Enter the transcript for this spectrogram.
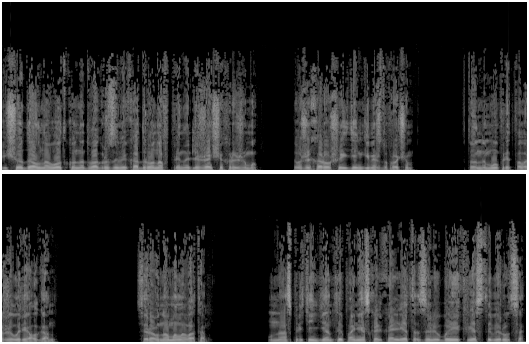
Еще дал наводку на два грузовика дронов, принадлежащих Рыжему. Тоже хорошие деньги, между прочим. В тон ему предположил Риалган. Все равно маловато. У нас претенденты по несколько лет за любые квесты берутся.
